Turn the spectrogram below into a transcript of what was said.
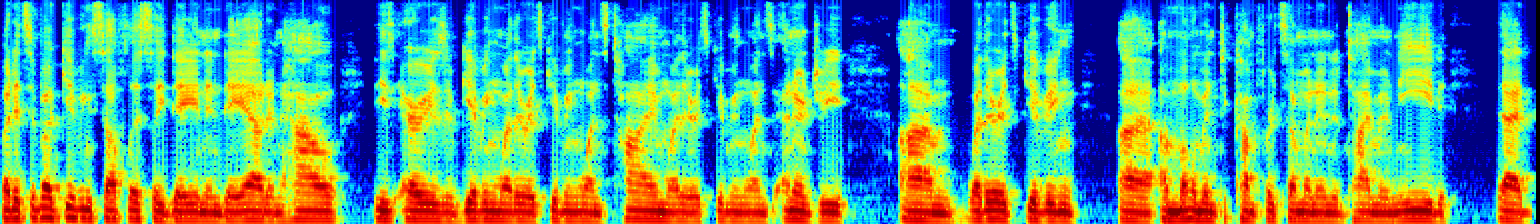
but it's about giving selflessly day in and day out and how these areas of giving whether it's giving one's time whether it's giving one's energy um, whether it's giving uh, a moment to comfort someone in a time of need that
